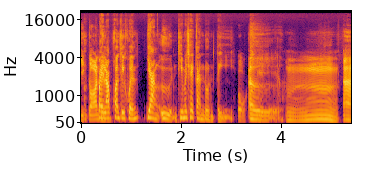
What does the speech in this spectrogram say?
อีกก้อนหนึ่งไปรับ consequence อย่างอื่นที่ไม่ใช่การโดนตีโอเคเออ อืมอะ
